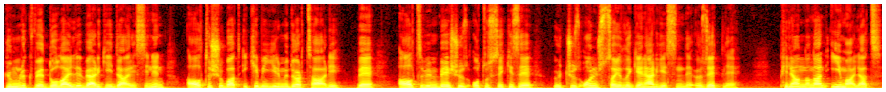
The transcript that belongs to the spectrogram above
Gümrük ve Dolaylı Vergi İdaresi'nin 6 Şubat 2024 tarih ve 6538'e 313 sayılı genelgesinde özetle planlanan imalat,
